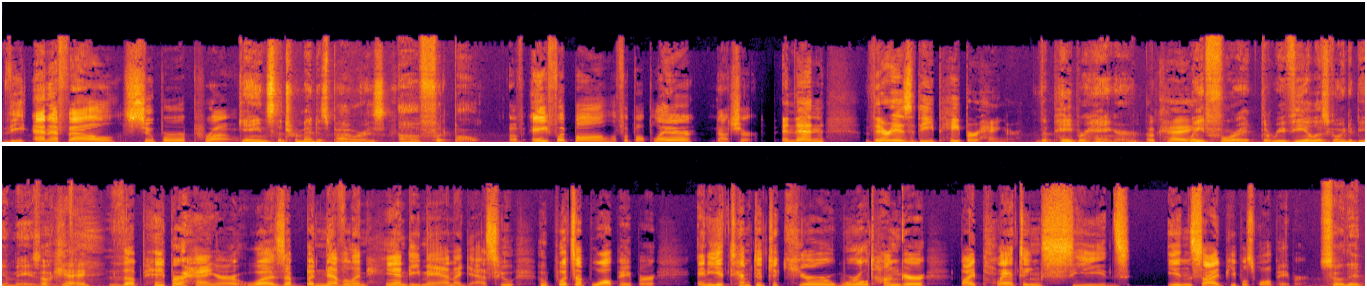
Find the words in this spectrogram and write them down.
The NFL Super Pro. Gains the tremendous powers of football. Of a football, a football player, not sure. And then there is the paper hanger. The paper hanger. Okay. Wait for it. The reveal is going to be amazing. Okay. The paper hanger was a benevolent handyman, I guess, who who puts up wallpaper and he attempted to cure world hunger by planting seeds inside people's wallpaper. So that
